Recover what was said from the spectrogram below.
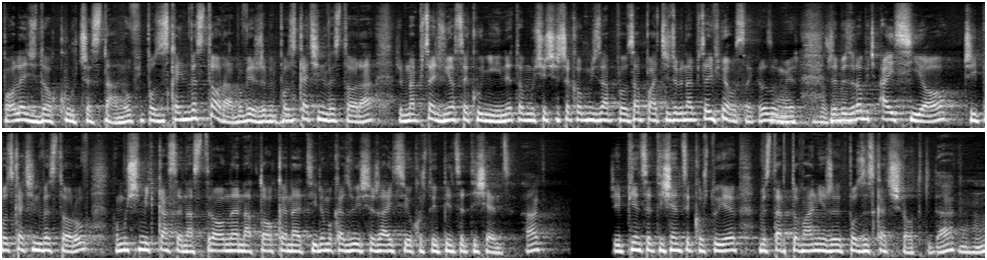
poleć do kurcze Stanów i pozyskaj inwestora, bo wiesz, żeby pozyskać inwestora, żeby napisać wniosek unijny, to musisz jeszcze komuś zapłacić, żeby napisać wniosek, rozumiesz? No, żeby zrobić ICO, czyli pozyskać inwestorów, to musisz mieć kasę na stronę, na token, na Ethereum. Okazuje się, że ICO kosztuje 500 tysięcy, tak? Czyli 500 tysięcy kosztuje wystartowanie, żeby pozyskać środki, tak? Mhm.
